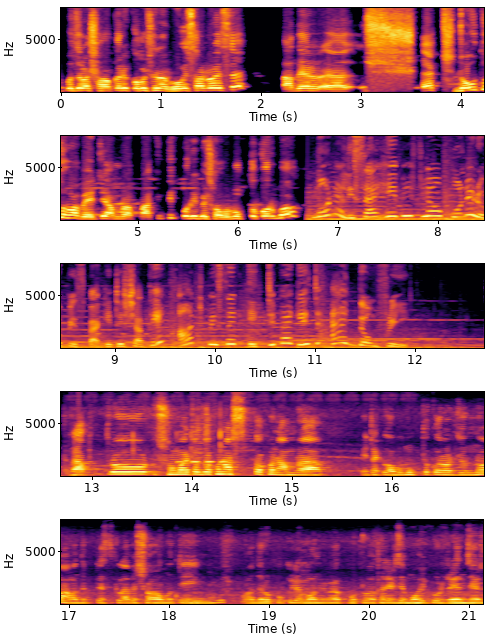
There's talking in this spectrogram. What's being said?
উপজেলা সহকারী কমিশনার ভূমি স্যার রয়েছে তাদের আহ, এক যৌথভাবে এটি আমরা প্রাকৃতিক পরিবেশ অবমুক্ত করব। মোনালিসা হেভি ফ্লো পনেরো পিস প্যাকেটের সাথে আট পিসের একটি প্যাকেট একদম ফ্রি রাত্র সময়টা যখন আসছে তখন আমরা এটাকে অবমুক্ত করার জন্য আমাদের প্রেস ক্লাবের সভাপতি আমাদের উপকূলীয় বন বিভাগ পটুয়াখালীর যে মহিপুর রেঞ্জের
